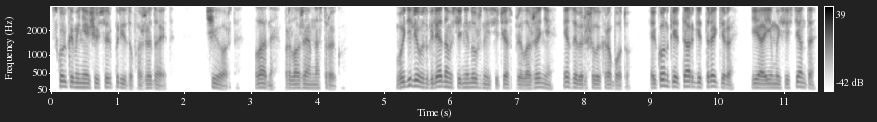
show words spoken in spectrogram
Сколько меня еще сюрпризов ожидает? Чёрт. Ладно, продолжаем настройку. Выделив взглядом все ненужные сейчас приложения, я завершил их работу. Иконки таргет-трекера и АИМ-ассистента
